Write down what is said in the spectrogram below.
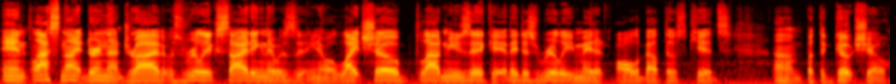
And last night during that drive, it was really exciting. There was you know a light show, loud music. They just really made it all about those kids. Um, but the goat show,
